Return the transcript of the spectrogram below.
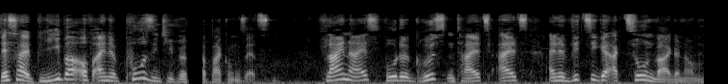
Deshalb lieber auf eine positive Verpackung setzen. Flynice wurde größtenteils als eine witzige Aktion wahrgenommen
